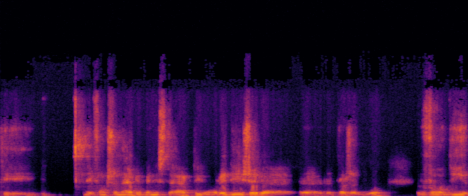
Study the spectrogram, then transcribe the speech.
qui les fonctionnaires du ministère qui ont rédigé le, projet de loi vont dire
